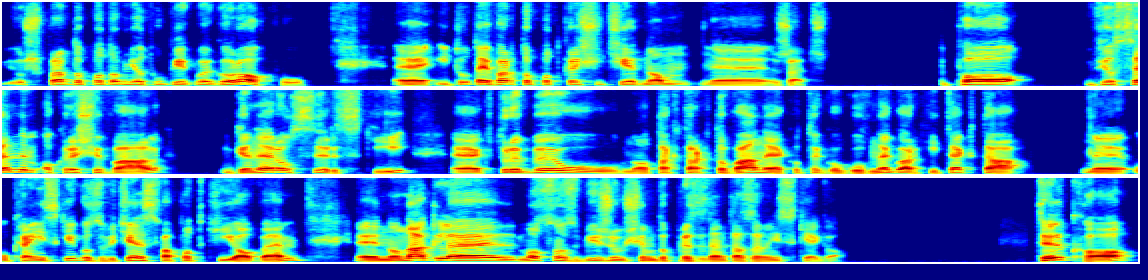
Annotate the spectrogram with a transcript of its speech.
już prawdopodobnie od ubiegłego roku. E, I tutaj warto podkreślić jedną e, rzecz. Po wiosennym okresie walk generał Syrski, e, który był no, tak traktowany jako tego głównego architekta ukraińskiego zwycięstwa pod Kijowem, no nagle mocno zbliżył się do prezydenta Zeleńskiego. Tylko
